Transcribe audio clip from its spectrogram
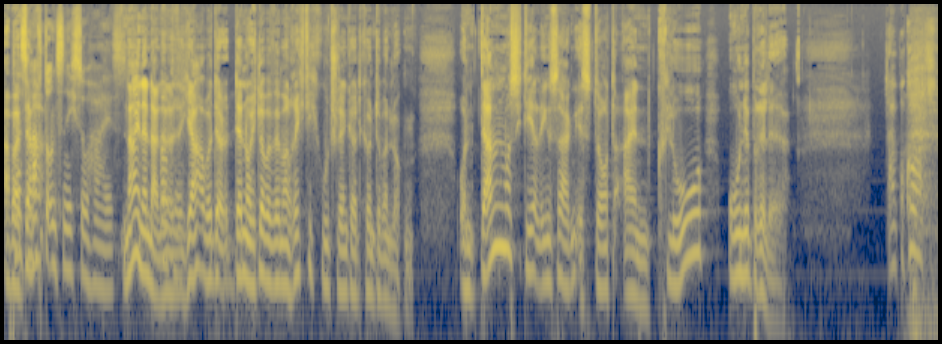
aber das da, macht uns nicht so heiß. Nein, nein, nein, nein Okay. ja, aber der, dennoch, ich glaube, wenn man richtig gut schlenkert, könnte man locken. Und dann muss ich dir allerdings sagen, ist dort ein Klo ohne Brille. Oh Gott.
